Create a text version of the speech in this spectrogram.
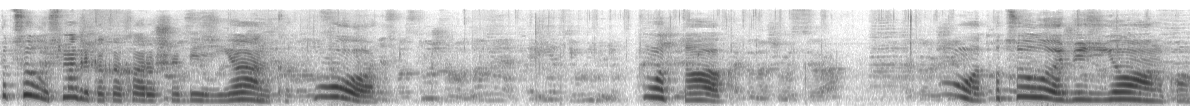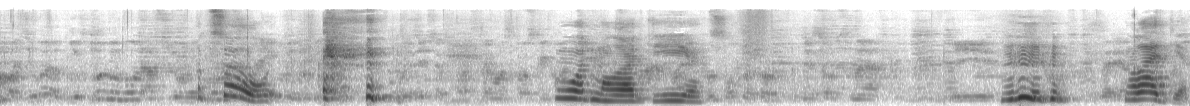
Поцелуй. Смотри, какая хорошая обезьянка. Вот. А. Вот так. Вот, поцелуй обезьянку. Посевают Вот молодец. Молодец.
